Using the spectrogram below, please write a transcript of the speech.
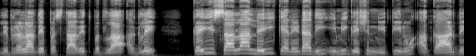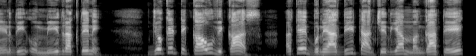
ਲਿਬਰਲਾਂ ਦੇ ਪ੍ਰਸਤਾਵਿਤ ਬਦਲਾਅ ਅਗਲੇ ਕਈ ਸਾਲਾਂ ਲਈ ਕੈਨੇਡਾ ਦੀ ਇਮੀਗ੍ਰੇਸ਼ਨ ਨੀਤੀ ਨੂੰ ਆਕਾਰ ਦੇਣ ਦੀ ਉਮੀਦ ਰੱਖਦੇ ਨੇ, ਜੋ ਕਿ ਟਿਕਾਊ ਵਿਕਾਸ ਅਤੇ ਬੁਨਿਆਦੀ ਢਾਂਚੇ ਦੀਆਂ ਮੰਗਾਂ ਤੇ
